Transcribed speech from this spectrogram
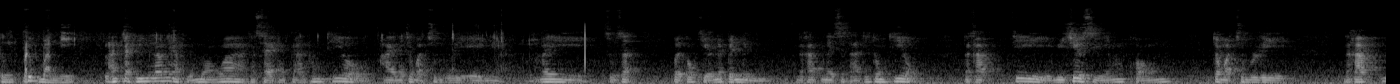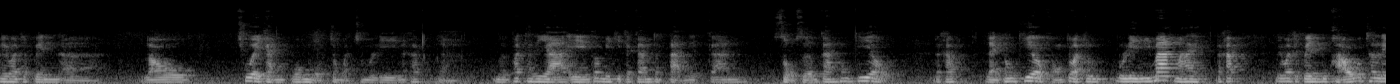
ถึงปัจจุบันนี้ หลังจากนี้แล้วเนี่ยผมมองว่ากระแสของการท่องเที่ยวภายในจังหวัดชลบุรีเองเนี่ยไม่สวนสัตว์เปิดเขาเขียวเนี่ยเป็นหนึ่งนะครับในสถานที่ท่องเที่ยวนะครับ ที่มีชื่อเสียงของจังหวัดชลบุรีนะครับ ไม่ว่าจะเป็นอ่าเราช่วยกันโปรโมทจังหวัดชลบุรีนะครับอย่าง เมืองพัทยาเองก็มีกิจกรรมต่างๆ ในการส่งเสริมการท่องเที่ยวนะครับ แหล่งท่องเที่ยวของจังหวัดชลบุรีมีมากมายนะครับ ไม่ว่าจะเป็นภูเขาทะเล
